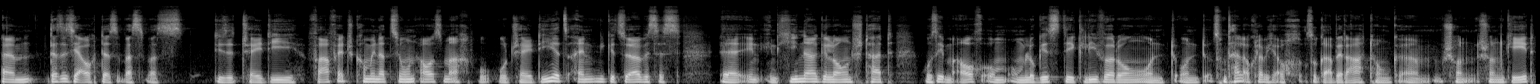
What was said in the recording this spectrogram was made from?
Ähm, das ist ja auch das, was, was diese JD-Farfetch-Kombination ausmacht, wo, wo JD jetzt einige Services äh, in, in China gelauncht hat, wo es eben auch um, um Logistik, Lieferung und, und zum Teil auch, glaube ich, auch sogar Beratung ähm, schon, schon geht.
